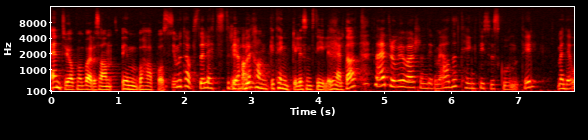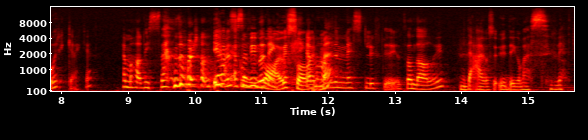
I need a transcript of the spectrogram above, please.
endte vi opp med bare sånn Vi må bare ha på oss Vi må ta på oss det letteste Vi, har. vi kan ikke tenke liksom stil i det hele tatt. Nei, jeg tror vi var sånn til og med. Jeg hadde tenkt disse skoene til, men det orker jeg ikke. Jeg må ha disse. Det var sånn, Ja, altså, vi var tenkte jo så varme. Jeg må ha den mest luftige sandaler. Men det er jo så udigg å være svett,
